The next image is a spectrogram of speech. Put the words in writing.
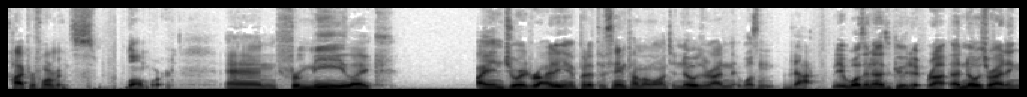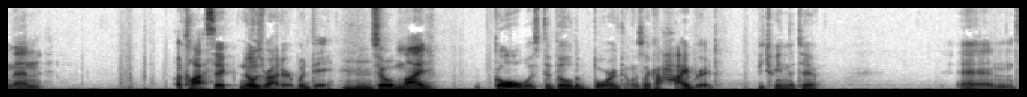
high performance longboard. And for me, like I enjoyed riding it, but at the same time, I wanted to nose ride, and it wasn't that. It wasn't as good at, ri- at nose riding than a classic nose rider would be. So my goal was to build a board that was like a hybrid between the two. And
